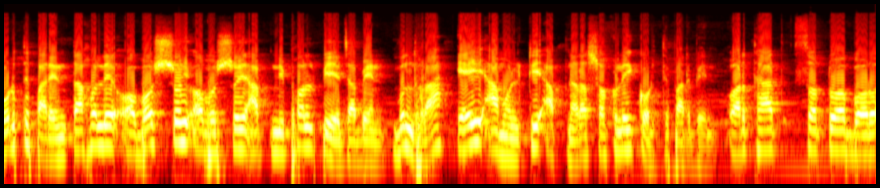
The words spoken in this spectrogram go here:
করতে পারেন, তাহলে অবশ্যই অবশ্যই আপনি ফল পেয়ে যাবেন। বন্ধুরা, এই আমলটি আপনারা সকলেই করতে পারবেন। অর্থাৎ ছোট, বড়,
